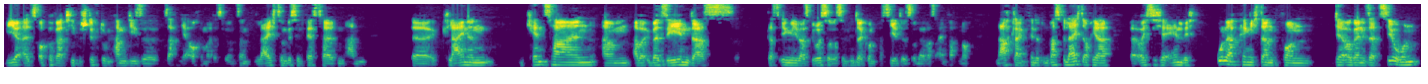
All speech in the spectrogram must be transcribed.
wir als operative Stiftung haben diese Sachen ja auch immer, dass wir uns dann vielleicht so ein bisschen festhalten an äh, kleinen Kennzahlen, ähm, aber übersehen, dass, dass irgendwie was Größeres im Hintergrund passiert ist oder was einfach noch Nachklang findet und was vielleicht auch ja bei euch sicher ähnlich, unabhängig dann von der Organisation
